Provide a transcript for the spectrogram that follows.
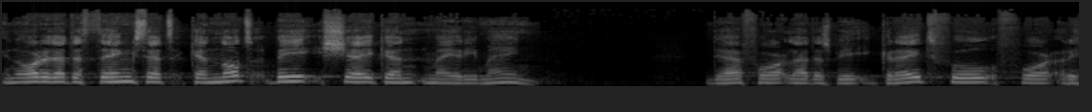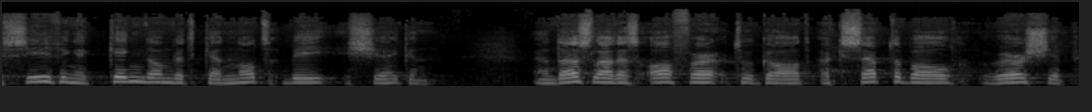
in order that the things that cannot be shaken may remain. Therefore, let us be grateful for receiving a kingdom that cannot be shaken. And thus let us offer to God acceptable worship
